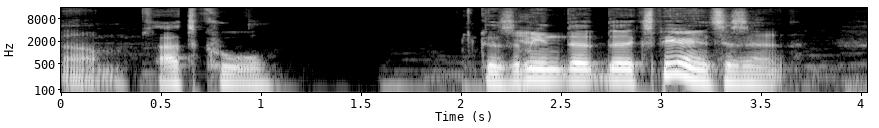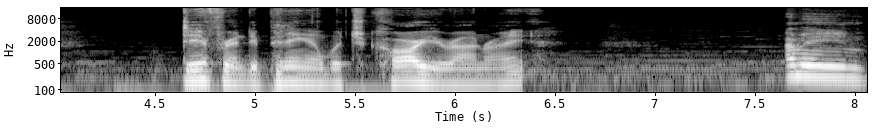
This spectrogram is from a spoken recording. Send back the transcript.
Um, so that's cool. Because I Yeah. mean, the the experience isn't different depending on which car you're on, right? I mean,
